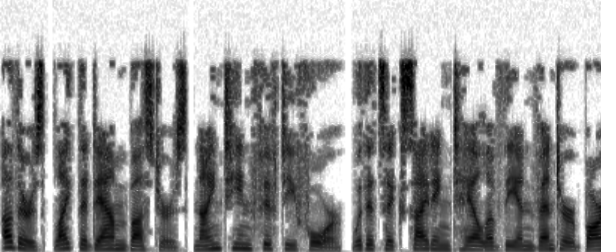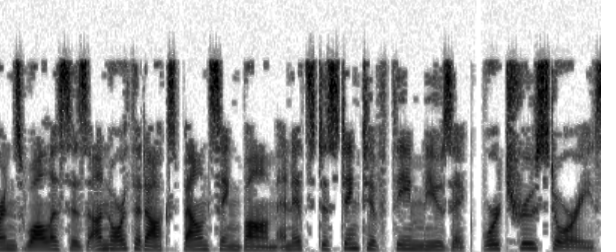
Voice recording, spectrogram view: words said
Others, like The Dam Busters 1954, with its exciting tale of the inventor Barnes Wallis's unorthodox bouncing bomb and its distinctive theme music, were true stories.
